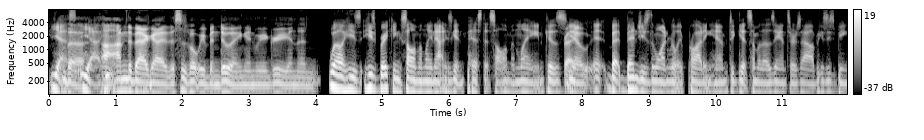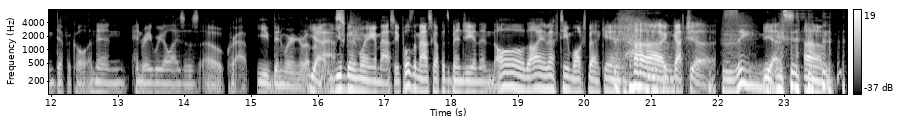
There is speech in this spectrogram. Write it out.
Yes, the, yeah, he- "I- I'm the bad guy. This is what we've been doing, and we agree. And then Well, he's he's breaking Solomon Lane out. and He's getting pissed at Solomon Lane because Right. you know, it, but Benji's the one really prodding him to get some of those answers out because he's being difficult. And then Henry realizes, oh crap, you've been wearing a rubber yeah, mask. you've been wearing a mask. So he pulls the mask off. It's Benji, and then oh, the IMF team walks back in. gotcha. zing. Yes. Um,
